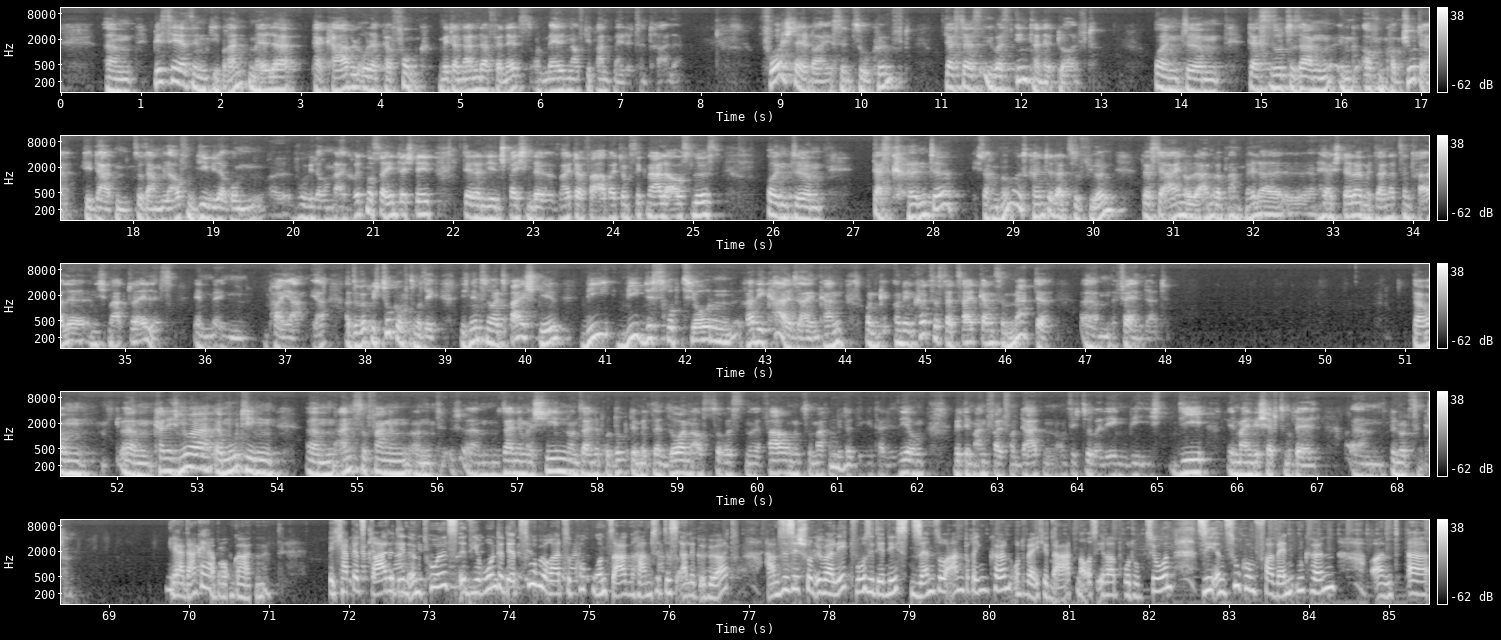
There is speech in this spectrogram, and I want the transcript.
Ähm, bisher sind die Brandmelder per Kabel oder per Funk miteinander vernetzt und melden auf die Brandmeldezentrale. Vorstellbar ist in Zukunft, dass das übers Internet läuft und ähm, dass sozusagen in, auf dem Computer die Daten zusammenlaufen, die wiederum, äh, wo wiederum ein Algorithmus dahinter steht, der dann die entsprechende Weiterverarbeitungssignale auslöst. Und ähm, das könnte, ich sage nur, es könnte dazu führen, dass der eine oder andere Brandmelderhersteller mit seiner Zentrale nicht mehr aktuell ist in, in ein paar Jahren. Ja? Also wirklich Zukunftsmusik. Ich nehme es nur als Beispiel, wie, wie Disruption radikal sein kann und, und in kürzester Zeit ganze Märkte ähm, verändert. Darum ähm, kann ich nur ermutigen, ähm, anzufangen und ähm, seine Maschinen und seine Produkte mit Sensoren auszurüsten, Erfahrungen zu machen mit der mhm. Digitalisierung, mit dem Anfall von Daten und sich zu überlegen, wie ich die in mein Geschäftsmodell ähm, benutzen kann. Ja, danke, Herr Baumgarten. Ich habe jetzt gerade den Impuls, in die Runde der Zuhörer zu gucken und sagen, haben Sie das alle gehört? Haben Sie sich schon überlegt, wo Sie den nächsten Sensor anbringen können und welche Daten aus Ihrer Produktion Sie in Zukunft verwenden können? Und äh,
